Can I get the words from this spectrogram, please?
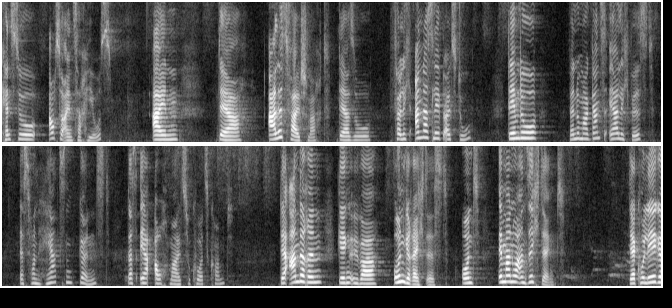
Kennst du auch so einen Zachäus? Einen, der alles falsch macht, der so völlig anders lebt als du, dem du, wenn du mal ganz ehrlich bist, es von Herzen gönnst, dass er auch mal zu kurz kommt, der anderen gegenüber ungerecht ist und immer nur an sich denkt. Der Kollege,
